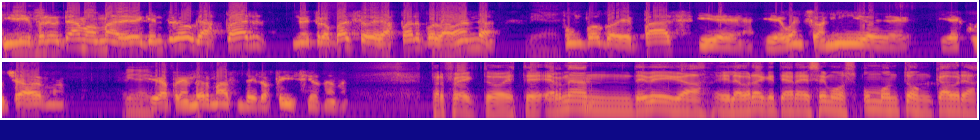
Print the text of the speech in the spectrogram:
y disfrutamos más. Desde que entró Gaspar, nuestro paso de Gaspar por la banda Bien. fue un poco de paz y de, y de buen sonido y de, y de escucharnos y de aprender más del oficio también. Perfecto. Este, Hernán de Vega, eh, la verdad que te agradecemos un montón, cabra.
